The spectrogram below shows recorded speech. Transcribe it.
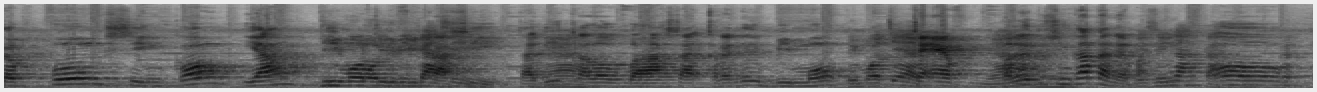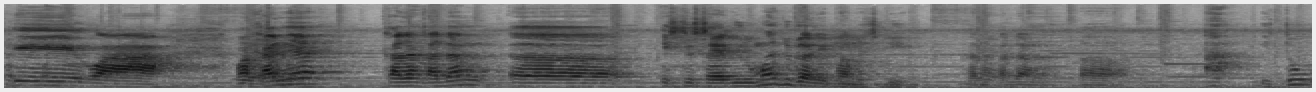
tepung singkong yang dimodifikasi. Dimodifikasi. Tadi Nah. kalau bahasa kerennya bimo BIMO CF. CF. Ya. Padahal itu singkatan ya, Pak? Disingkatkan. Oke, wah. Makanya kadang-kadang eh, istri saya di rumah juga nih Pak Hmm. Miski. Kadang-kadang eh, ah itu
